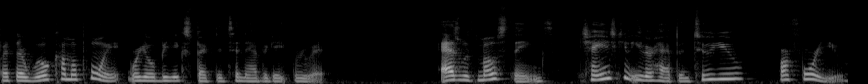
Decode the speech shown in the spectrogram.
but there will come a point where you'll be expected to navigate through it. As with most things, change can either happen to you or for you.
